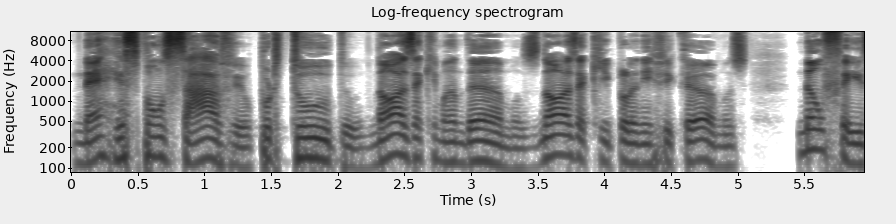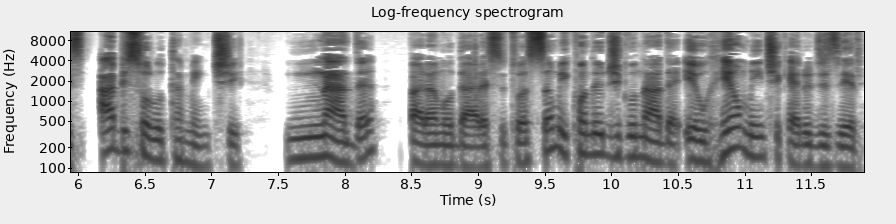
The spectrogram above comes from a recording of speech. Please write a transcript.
né, responsável por tudo, nós é que mandamos, nós é que planificamos, não fez absolutamente nada para mudar a situação. E quando eu digo nada, eu realmente quero dizer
